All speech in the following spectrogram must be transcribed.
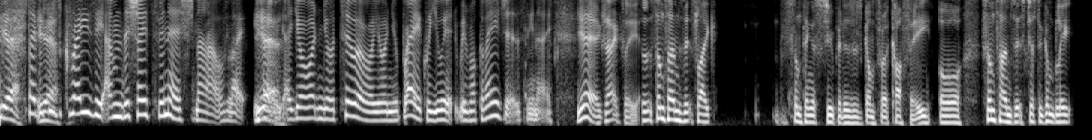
Yeah, like this yeah. is crazy. I mean, the show's finished now. Like, you Yeah. know, you're on your tour, or you're on your break, or you're in Rock of Ages. You know, Yeah, exactly. Sometimes it's like something as stupid as has gone for a coffee, or sometimes it's just a complete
